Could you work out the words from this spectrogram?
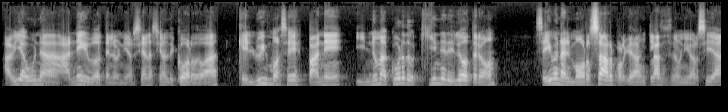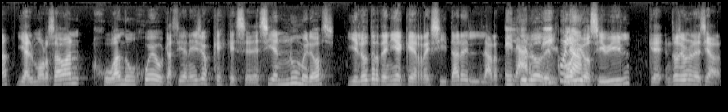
había una anécdota en la Universidad Nacional de Córdoba que Luis Moisés Pané y no me acuerdo quién era el otro, se iban a almorzar porque daban clases en la universidad y almorzaban jugando un juego que hacían ellos que es que se decían números y el otro tenía que recitar el artículo, del artículo? Código Civil, que entonces uno le decía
